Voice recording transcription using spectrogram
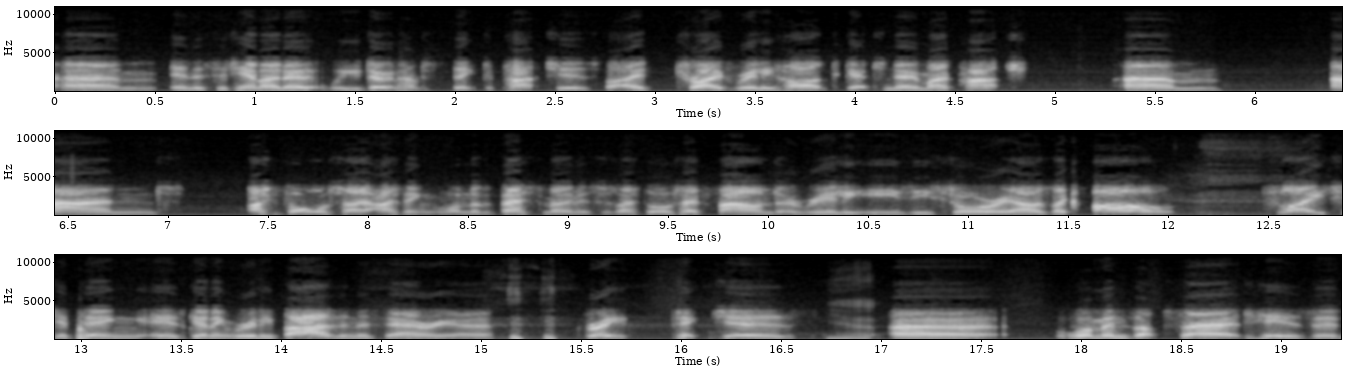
um, in the city. And I know we don't have to stick to patches, but I tried really hard to get to know my patch. Um, and I thought, I, I think one of the best moments was I thought I'd found a really easy story. I was like, oh, fly tipping is getting really bad in this area. Great pictures. Yeah. Uh, woman's upset. Here's a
